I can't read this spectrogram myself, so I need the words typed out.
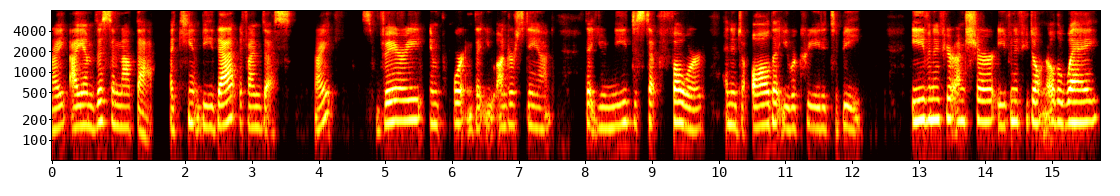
right? I am this and not that. I can't be that if I'm this, right? It's very important that you understand that you need to step forward and into all that you were created to be. Even if you're unsure, even if you don't know the way,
